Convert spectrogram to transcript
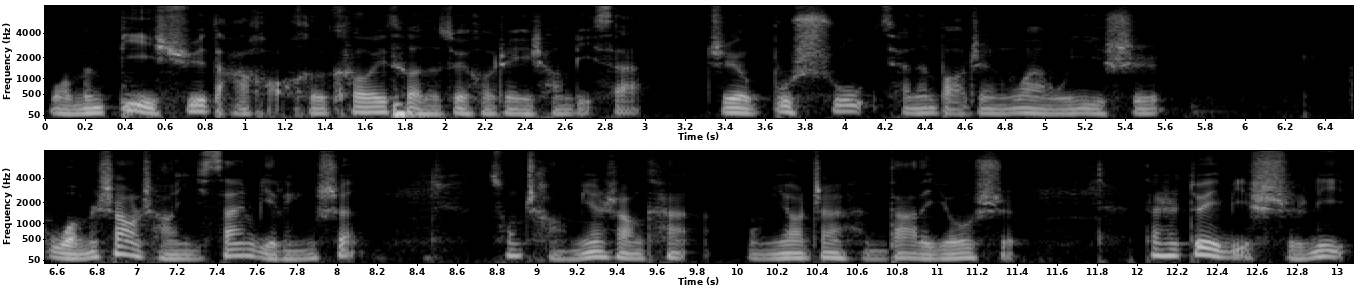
我们必须打好和科威特的最后这一场比赛，只有不输才能保证万无一失。我们上场以三比零胜，从场面上看，我们要占很大的优势。但是对比实力，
